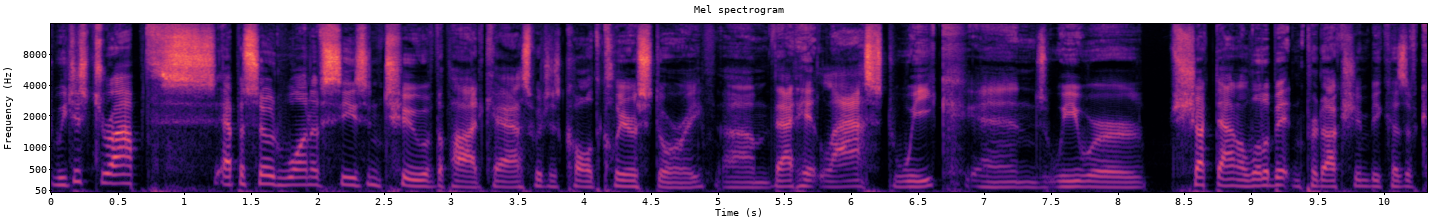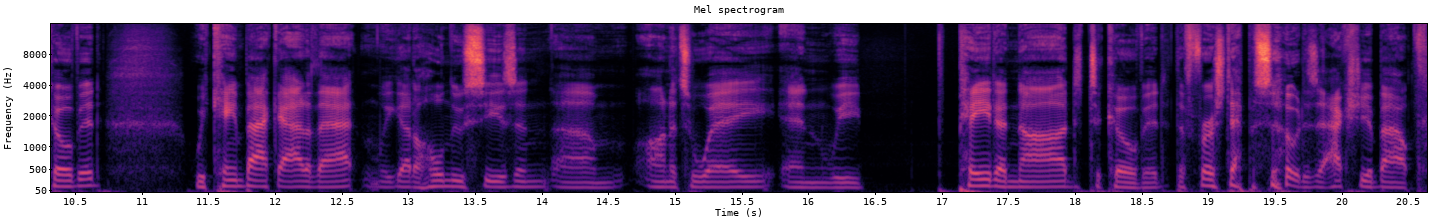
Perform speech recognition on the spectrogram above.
we just dropped episode one of season two of the podcast, which is called Clear Story. Um, that hit last week, and we were shut down a little bit in production because of COVID. We came back out of that. and We got a whole new season um, on its way, and we paid a nod to COVID. The first episode is actually about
